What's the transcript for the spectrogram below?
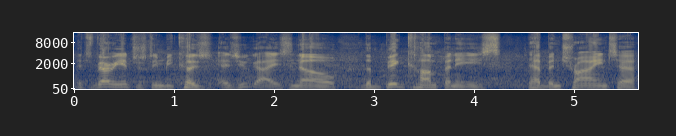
It's very interesting because, as you guys know, the big companies have been trying to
